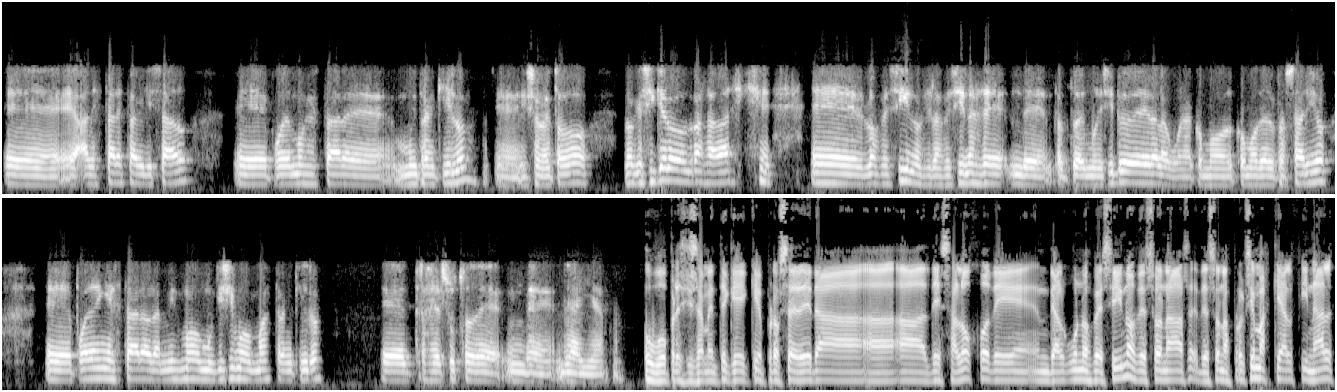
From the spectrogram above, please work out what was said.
eh, al estar estabilizado eh, podemos estar muy tranquilos y sobre todo lo que sí quiero trasladar es que los vecinos y las vecinas de, tanto del municipio de La Laguna como, como del Rosario pueden estar ahora mismo muchísimo más tranquilos tras el susto de, de ayer. Hubo precisamente que, proceder a, desalojo de, algunos vecinos de zonas, de zonas próximas que al final,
